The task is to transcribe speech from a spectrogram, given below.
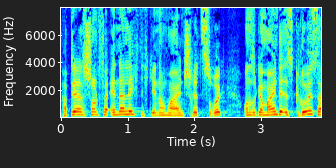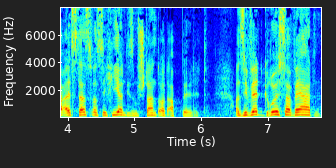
Habt ihr das schon verinnerlicht? Ich gehe noch mal einen Schritt zurück. Unsere Gemeinde ist größer als das, was sich hier an diesem Standort abbildet. Und sie wird größer werden.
